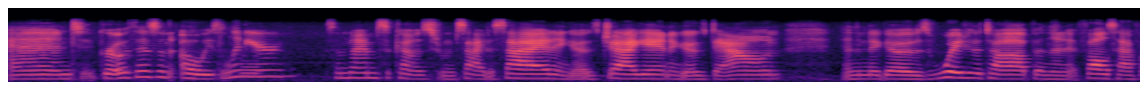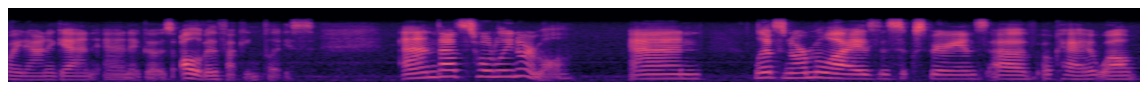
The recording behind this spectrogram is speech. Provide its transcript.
And growth isn't always linear. Sometimes it comes from side to side and it goes jagged and it goes down and then it goes way to the top and then it falls halfway down again and it goes all over the fucking place. And that's totally normal. And let's normalize this experience of okay, well,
